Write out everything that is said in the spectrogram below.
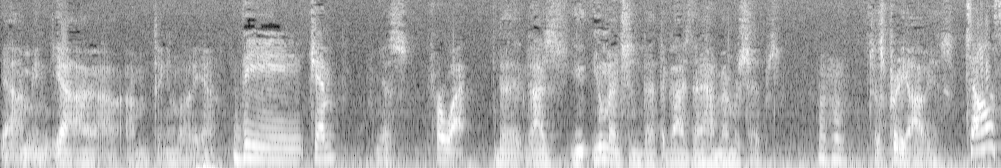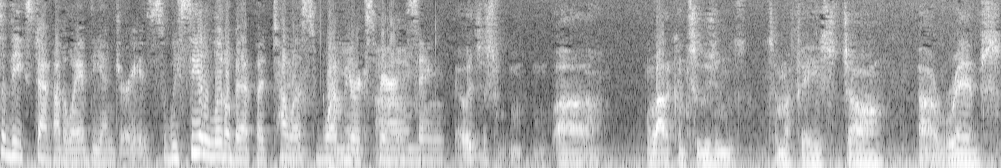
Yeah, I mean, yeah, I, I, I'm thinking about it. Yeah. the gym Yes. for what? The guys you, you mentioned that the guys that have memberships, hmm so it's pretty obvious. Tell us of the extent, by the way, of the injuries. We see a little bit, but tell us what I mean, you're experiencing. um, it was just uh, a lot of contusions to my face, jaw, uh, ribs.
